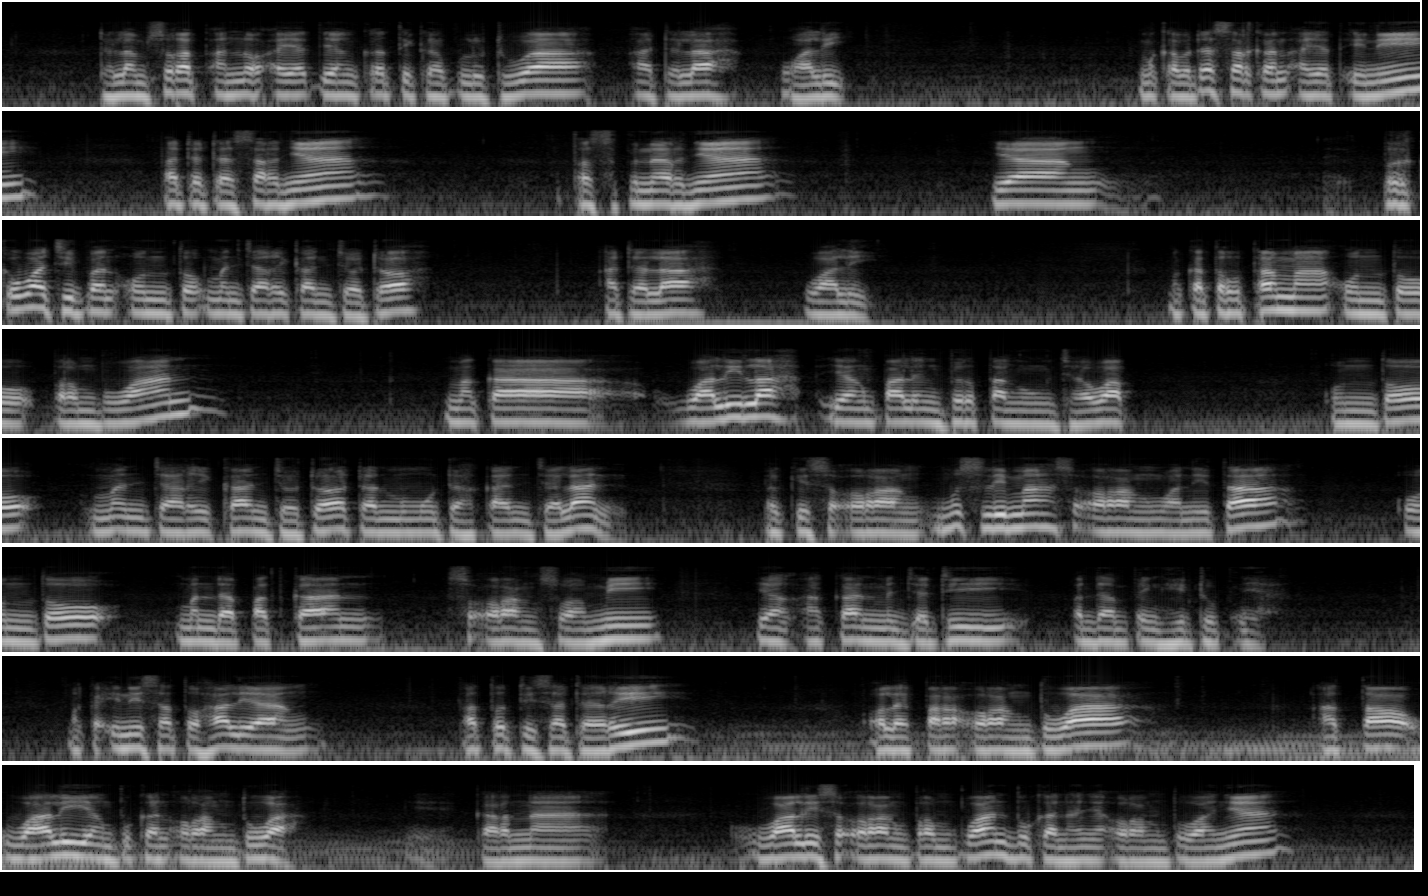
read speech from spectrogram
dalam surat An-Nur ayat yang ke-32 adalah wali. Maka berdasarkan ayat ini, pada dasarnya atau sebenarnya yang berkewajiban untuk mencarikan jodoh adalah wali. Maka terutama untuk perempuan, maka walilah yang paling bertanggung jawab untuk mencarikan jodoh dan memudahkan jalan bagi seorang muslimah, seorang wanita untuk mendapatkan seorang suami yang akan menjadi pendamping hidupnya. Maka ini satu hal yang patut disadari oleh para orang tua atau wali yang bukan orang tua. Karena wali seorang perempuan bukan hanya orang tuanya,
